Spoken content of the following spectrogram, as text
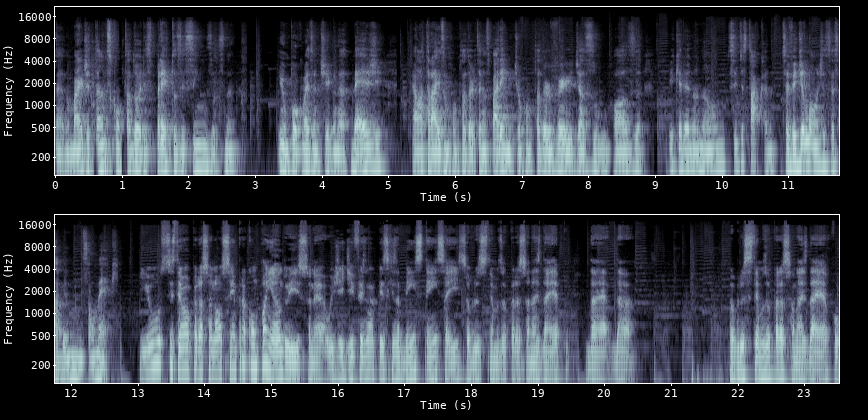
né, no mar de tantos computadores pretos e cinzas, né? E um pouco mais antigo, né? Bege. Ela traz um computador transparente, um computador verde, azul, rosa. E querendo ou não, se destaca, né? Você vê de longe, você sabe, hum, isso é um Mac. E o sistema operacional sempre acompanhando isso, né? O GD fez uma pesquisa bem extensa aí sobre os sistemas operacionais da Apple, da, da, sobre os sistemas operacionais da Apple.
